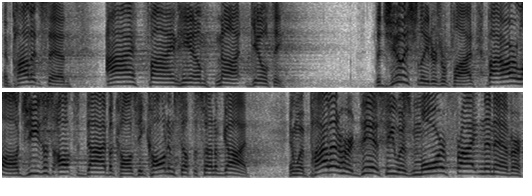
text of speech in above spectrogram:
And Pilate said, I find him not guilty. The Jewish leaders replied, By our law, Jesus ought to die because he called himself the Son of God. And when Pilate heard this, he was more frightened than ever.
